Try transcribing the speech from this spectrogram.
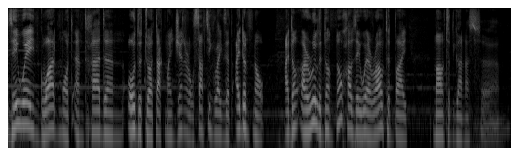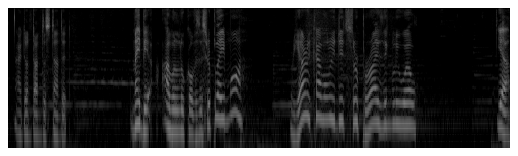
they were in guard mode and had an order to attack my general, something like that. I don't know. I don't. I really don't know how they were routed by mounted gunners. Um, I don't understand it. Maybe I will look over this replay more. Yari Cavalry did surprisingly well. Yeah.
